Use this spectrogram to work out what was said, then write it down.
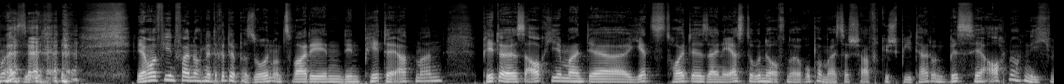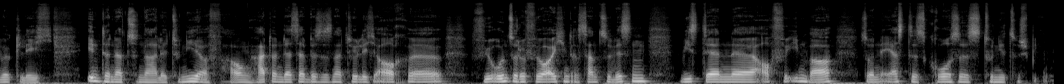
mal sehen. wir haben auf jeden Fall noch eine dritte Person und zwar den, den Peter Erdmann. Peter ist auch jemand, der jetzt heute seine erste Runde auf einer Europameisterschaft gespielt hat und bisher auch noch nicht wirklich internationale Turniererfahrung hat. Und deshalb ist es natürlich auch äh, für uns oder für euch interessant zu wissen, wie es denn äh, auch für ihn war, so ein erstes großes Turnier zu spielen.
